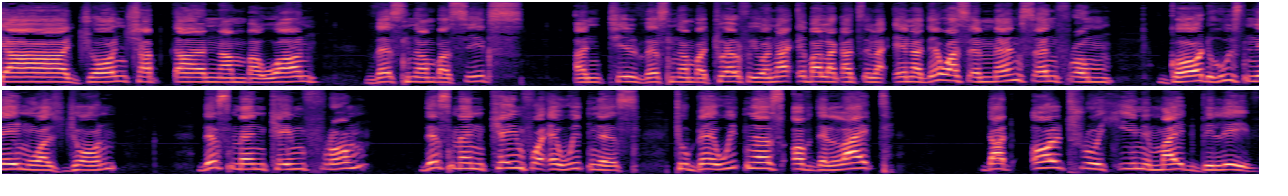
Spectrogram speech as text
ya john chapter number 1 verse number 6 until verse number 12 yona e bala ka tsela ena. There was a man sent from god whose name was john this man came from this man came for a witness to bear witness of the light that all through him might believe.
